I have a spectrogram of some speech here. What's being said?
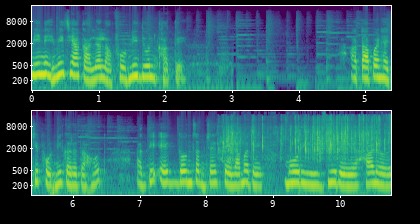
मी नेहमीच या काल्याला फोडणी देऊन खाते. आता आपण ह्याची फोडणी करत आहोत. अगदी एक दोन चमचे तेलामध्ये मोहरी जिरे हळद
